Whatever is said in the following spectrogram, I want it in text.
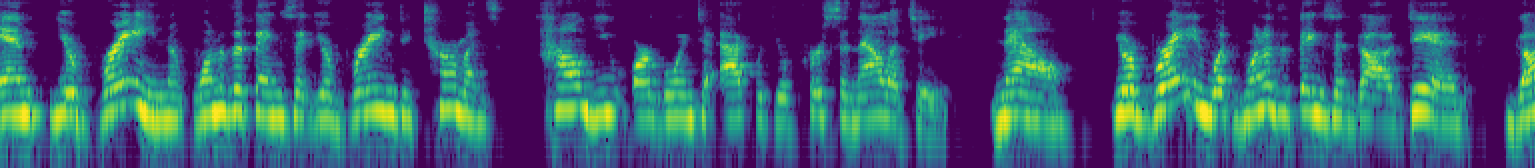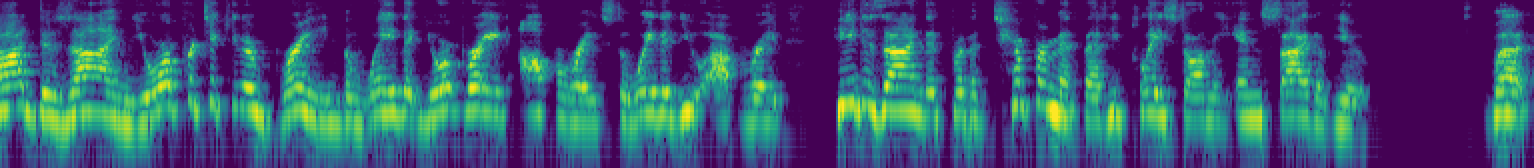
And your brain, one of the things that your brain determines how you are going to act with your personality. Now, your brain what one of the things that god did god designed your particular brain the way that your brain operates the way that you operate. He designed it for the temperament that he placed on the inside of you. But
